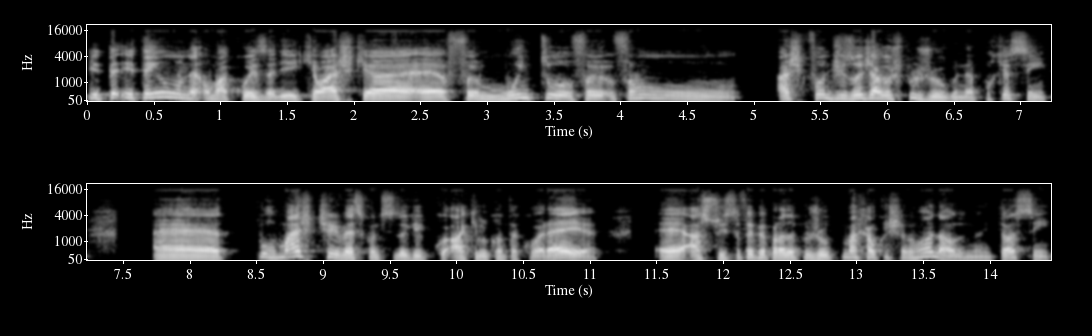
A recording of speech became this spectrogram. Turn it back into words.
e, e, tem um, né, uma coisa ali que eu acho que é, é, foi muito. Foi, foi um. Acho que foi um divisor de águas pro jogo, né? Porque assim, é, por mais que tivesse acontecido aqui, aquilo contra a Coreia, é, a Suíça foi preparada para o jogo para marcar o Cristiano Ronaldo, né? Então, assim,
